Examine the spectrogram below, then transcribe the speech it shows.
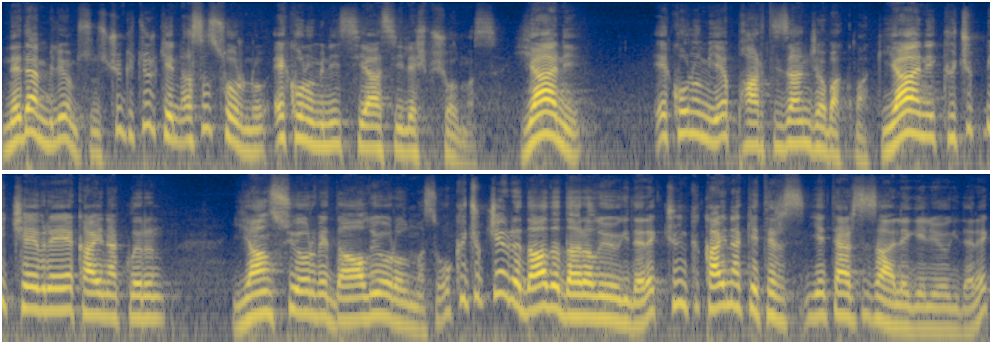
Neden biliyor musunuz? Çünkü Türkiye'nin asıl sorunu ekonominin siyasileşmiş olması. Yani ekonomiye partizanca bakmak. Yani küçük bir çevreye kaynakların yansıyor ve dağılıyor olması. O küçük çevre daha da daralıyor giderek. Çünkü kaynak yetersiz hale geliyor giderek.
